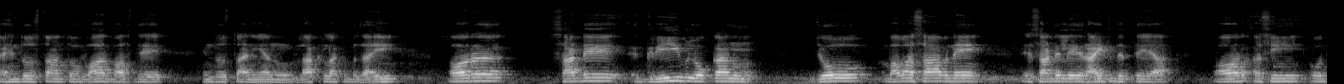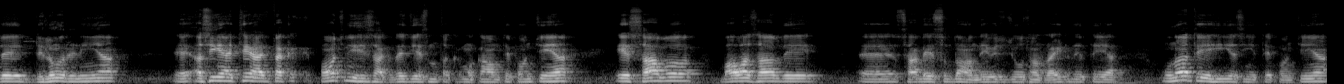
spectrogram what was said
ਹਿੰਦੁਸਤਾਨ ਤੋਂ ਬਾਹਰ ਵਸਦੇ ਹਿੰਦੁਸਤਾਨੀਆਂ ਨੂੰ ਲੱਖ ਲੱਖ ਵਧਾਈ ਔਰ ਸਾਡੇ ਗਰੀਬ ਲੋਕਾਂ ਨੂੰ ਜੋ ਬਾਬਾ ਸਾਹਿਬ ਨੇ ਸਾਡੇ ਲਈ ਰਾਈਟ ਦਿੱਤੇ ਆ ਔਰ ਅਸੀਂ ਉਹਦੇ ਦਿਲੋਂ ਰਿਣੀ ਆ। ਅਸੀਂ ਇੱਥੇ ਅੱਜ ਤੱਕ ਪਹੁੰਚ ਨਹੀਂ ਸੀ ਸਕਦੇ, ਜਿਸ ਤੱਕ ਮਕਾਮ ਤੇ ਪਹੁੰਚੇ ਆ ਇਹ ਸਭ ਬਾਬਾ ਸਾਹਿਬ ਦੇ ਸਾਡੇ ਸੰਵਿਧਾਨ ਦੇ ਵਿੱਚ ਜੋ ਸਾਨੂੰ ਰਾਈਟ ਦਿੱਤੇ ਆ, ਉਹਨਾਂ ਤੇ ਹੀ ਅਸੀਂ ਇੱਥੇ ਪਹੁੰਚੇ ਆ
